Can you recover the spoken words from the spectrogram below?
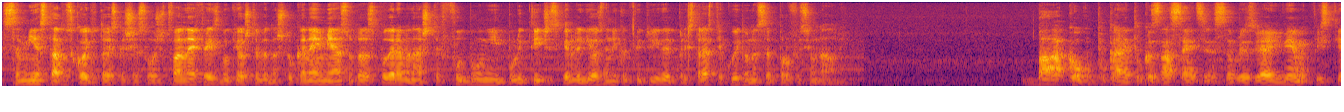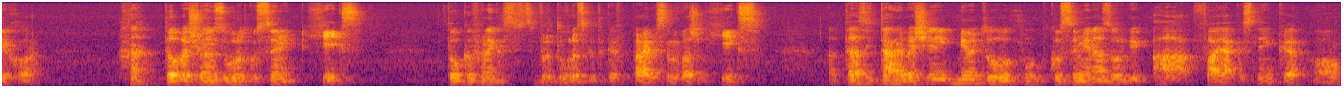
самия статус, който той искаше да сложи. Това не е Фейсбук и още веднъж. Тук не е мястото да споделяме нашите футболни, политически, религиозни или каквито и да е пристрастия, които не са професионални. Ба, колко покани тук за нас седмица не съм влизал. Я ги виеме, какви са тия хора? Ха, то беше он зур от коса ми. Хикс. Толкова нека вратовръзка такъв прави се наважен Хикс. А тази Таня беше ли името от коса ми една зорги? А, това е яка снимка. О,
